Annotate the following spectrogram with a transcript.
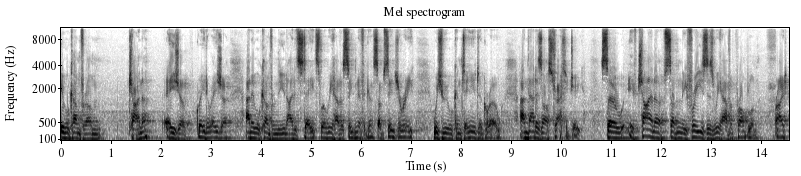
It will come from China, Asia, Greater Asia, and it will come from the United States, where we have a significant subsidiary which we will continue to grow. And that is our strategy. So if China suddenly freezes, we have a problem, right?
